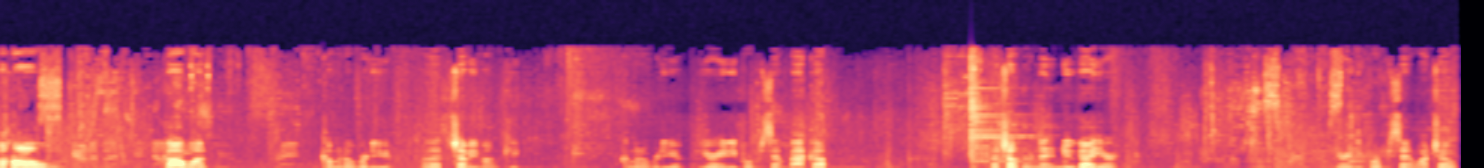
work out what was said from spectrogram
Boom! Got one. Coming over to you. Oh, that's Chubby Monkey. Coming over to you. You're 84% back up. Watch out, the new guy here. You're 84%, watch out.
